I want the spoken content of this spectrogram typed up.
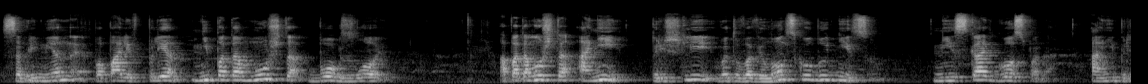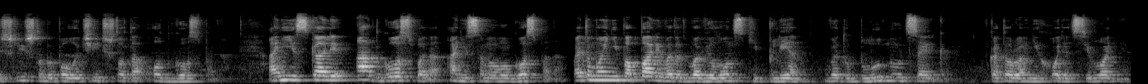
Современные попали в плен не потому, что Бог злой, а потому что они пришли в эту вавилонскую блудницу не искать Господа, они пришли, чтобы получить что-то от Господа. Они искали от Господа, а не самого Господа. Поэтому они попали в этот вавилонский плен, в эту блудную церковь, в которую они ходят сегодня.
